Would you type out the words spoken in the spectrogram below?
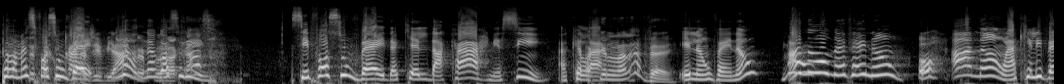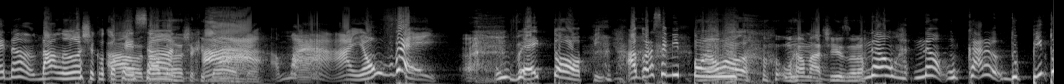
pelo menos se Você tá fosse um velho. Não, o negócio é o seguinte. Se fosse um velho daquele da carne, assim, aquele lá. Aquele lá não é velho. Ele não vem, não? Ah, não, não é velho, não. Ó, Ah, não, é aquele velho da, da lancha que eu tô Ah, o da pensando. lancha que ah, mas aí é um velho. Um velho top. Agora você me põe não um... é um reumatismo, não. Não, não, um cara do pinto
